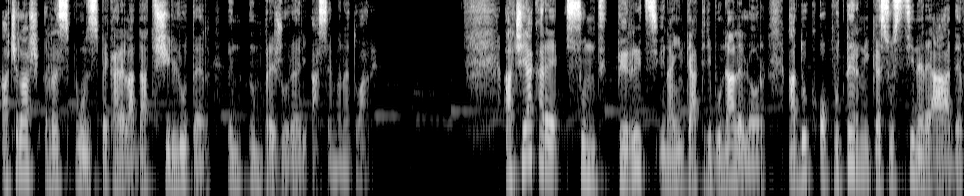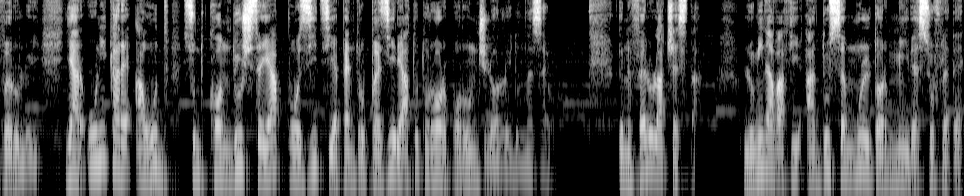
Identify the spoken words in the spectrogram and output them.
Același răspuns pe care l-a dat și Luther în împrejurări asemănătoare. Aceia care sunt târâți înaintea tribunalelor aduc o puternică susținere a adevărului, iar unii care aud sunt conduși să ia poziție pentru păzirea tuturor poruncilor lui Dumnezeu. În felul acesta, lumina va fi adusă multor mii de suflete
